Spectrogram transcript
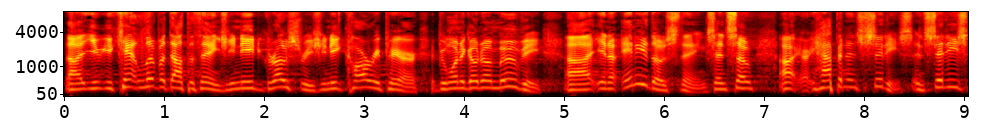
Uh, you, you can't live without the things. You need groceries. You need car repair. If you want to go to a movie, uh, you know, any of those things. And so uh, happen in cities. And cities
